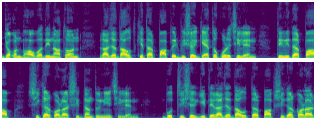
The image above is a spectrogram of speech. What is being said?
যখন ভাওবাদী নাথন রাজা দাউদকে তার পাপের বিষয় জ্ঞাত করেছিলেন, তিনি তার পাপ স্বীকার করার সিদ্ধান্ত নিয়েছিলেন। বত্রিশের গীতে রাজা দাউদ তার পাপ স্বীকার করার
